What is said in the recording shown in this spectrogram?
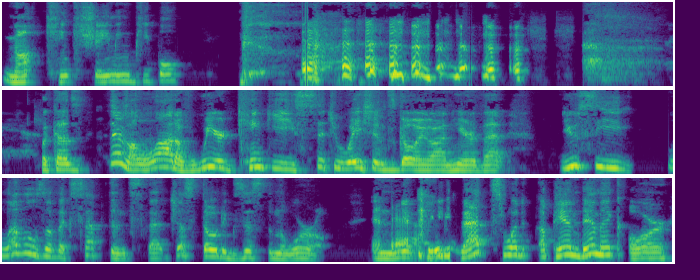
not kink shaming people? Because there's a lot of weird kinky situations going on here that you see levels of acceptance that just don't exist in the world. And Yeah. maybe that's what a pandemic or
